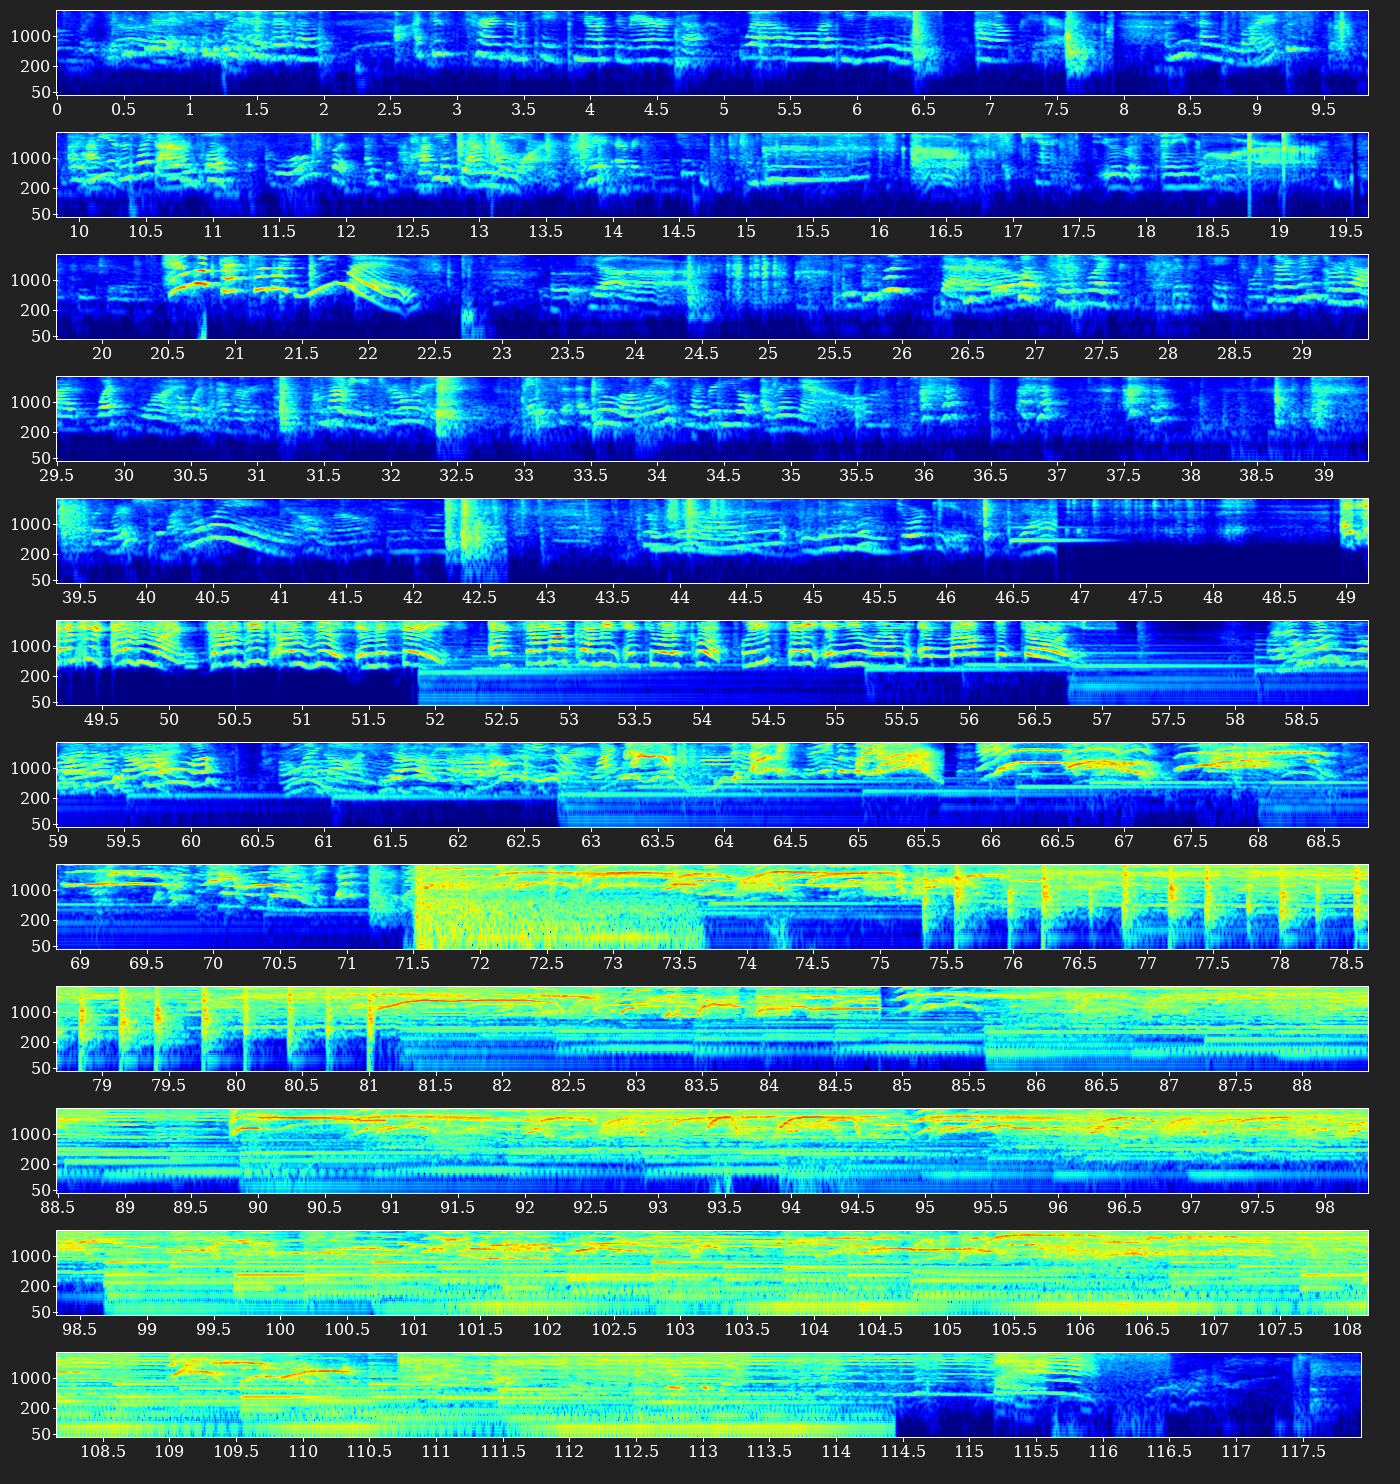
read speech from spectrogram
Oh my god. I just turned to the page North America. Well, lucky me. I don't care. I mean, I love Science is so I Pass mean, this like, down I to love s- school, but I just Pass it down science. no more. I hate everything. It's just Oh, I can't do this anymore. Hey, look, that's where like we live. duh. This is like So- 16 plus 2 is like 16. Can I get a drink? Oh my god, what's one? Oh, whatever. I'm not getting a drink. It's the loneliest number you'll ever know. Where's she going? I don't know. She's like. Oh my god. How dorky is that? Attention everyone! Zombies are loose in the city, and some are coming into our school. Please stay in your room and lock the doors. That is Oh like my so God, that is so Oh my gosh. Yeah. Why? Why? Why?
